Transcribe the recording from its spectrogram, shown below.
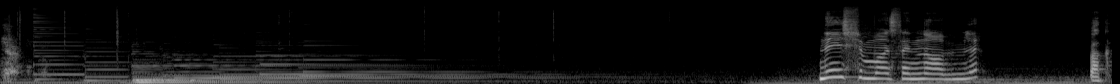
Gel. Ne işin var senin abimle? Bak,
